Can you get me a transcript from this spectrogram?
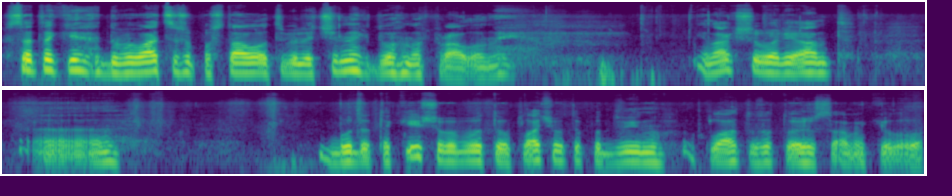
все-таки добиватися, щоб поставили тобі лічильник двохнаправлений. Інакше варіант е, буде такий, що ви будете оплачувати подвійну оплату за той же самий кіловат.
